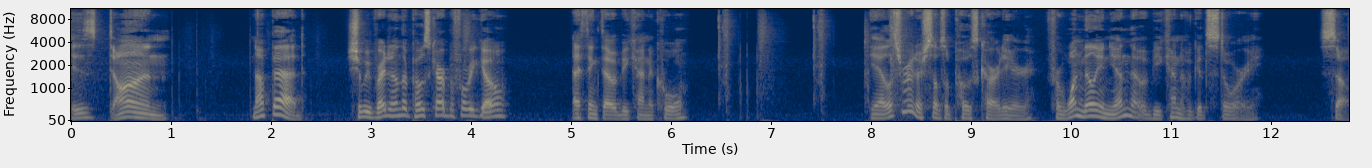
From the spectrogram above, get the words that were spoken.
is done. Not bad. Should we write another postcard before we go? I think that would be kind of cool. Yeah, let's write ourselves a postcard here. For 1 million yen, that would be kind of a good story. So,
